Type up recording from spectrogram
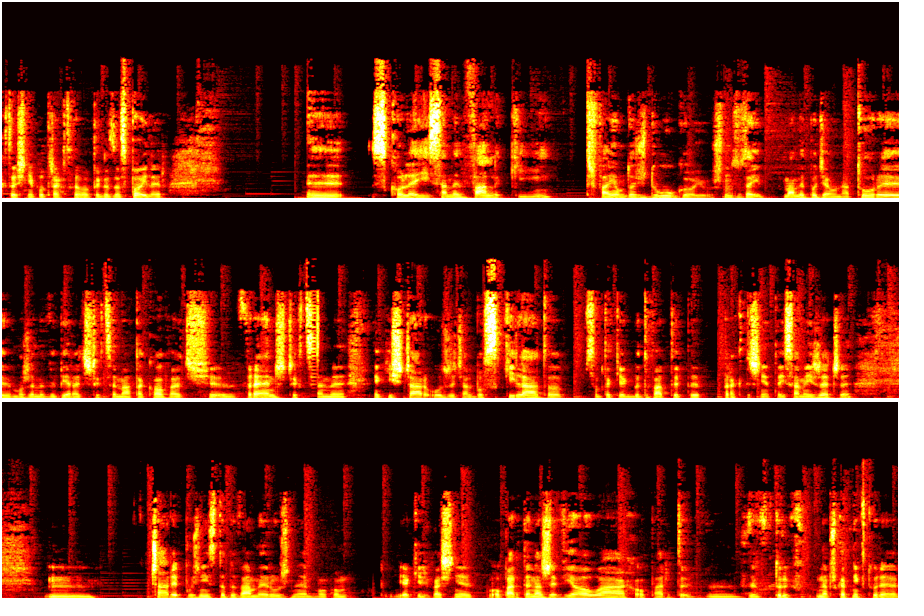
ktoś nie potraktował tego za spoiler. Z kolei same walki trwają dość długo już. No tutaj mamy podział natury, możemy wybierać, czy chcemy atakować wręcz, czy chcemy jakiś czar użyć, albo skilla. To są takie jakby dwa typy praktycznie tej samej rzeczy. Mm, czary później zdobywamy różne, mogą jakieś właśnie oparte na żywiołach, oparte, w których na przykład niektóre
